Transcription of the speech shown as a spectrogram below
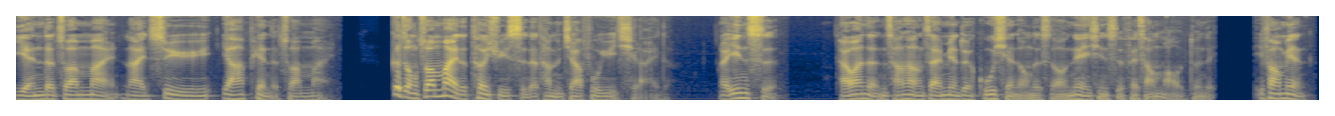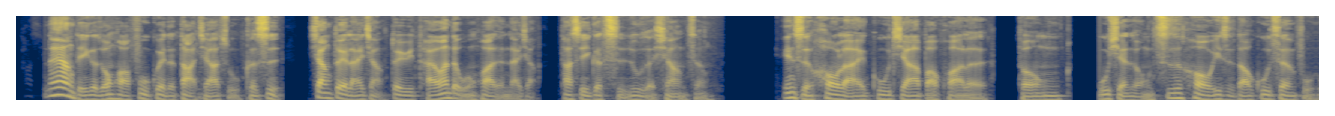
盐的专卖，乃至于鸦片的专卖，各种专卖的特许，使得他们家富裕起来的。那因此。台湾人常常在面对辜显荣的时候，内心是非常矛盾的。一方面，那样的一个荣华富贵的大家族，可是相对来讲，对于台湾的文化人来讲，它是一个耻辱的象征。因此，后来辜家，包括了从辜显荣之后，一直到辜政府，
